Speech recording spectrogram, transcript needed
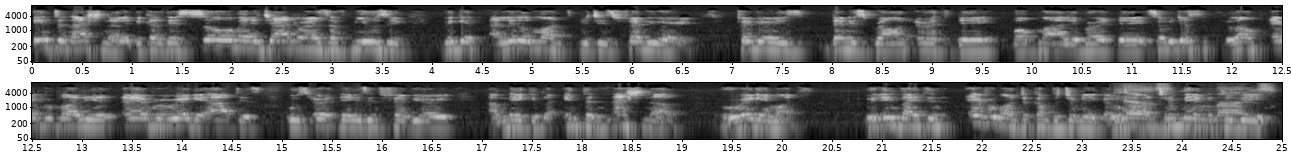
internationally, because there's so many genres of music, we get a little month, which is February. February is Dennis Brown Earth Day, Bob Marley birthday. So we just lump everybody, every reggae artist whose Earth Day is in February and make it an international reggae month. We're inviting everyone to come to Jamaica. We yes, want Jamaica nice. to be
